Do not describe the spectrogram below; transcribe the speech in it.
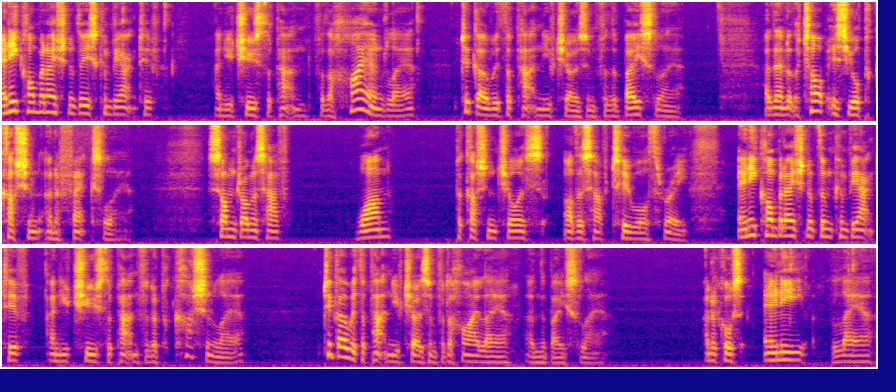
Any combination of these can be active, and you choose the pattern for the high end layer to go with the pattern you've chosen for the bass layer. And then at the top is your percussion and effects layer. Some drummers have one percussion choice, others have two or three. Any combination of them can be active, and you choose the pattern for the percussion layer to go with the pattern you've chosen for the high layer and the base layer. And of course, any layer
